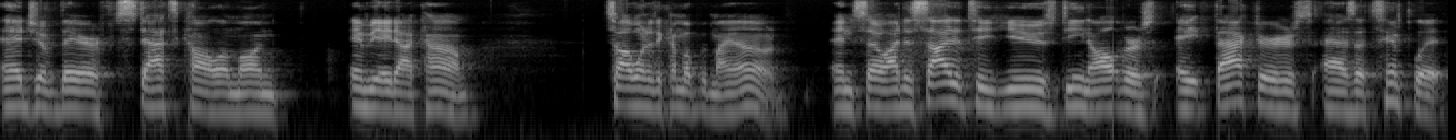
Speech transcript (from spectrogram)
edge of their stats column on NBA.com. So I wanted to come up with my own. And so I decided to use Dean Oliver's eight factors as a template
